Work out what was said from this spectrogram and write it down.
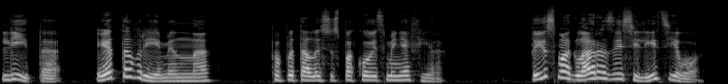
«Лита, это временно», попыталась успокоить меня Фира. «Ты смогла развеселить его.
